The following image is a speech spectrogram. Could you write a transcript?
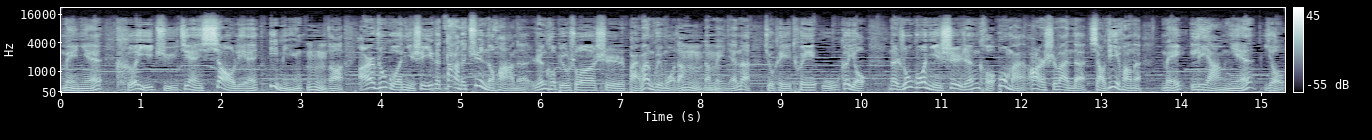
每年可以举荐孝廉一名，嗯啊，而如果你是一个大的郡的话呢，人口比如说是百万规模的，嗯，那每年呢就可以推五个游。那如果你是人口不满二十万的小地方呢，每两年有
